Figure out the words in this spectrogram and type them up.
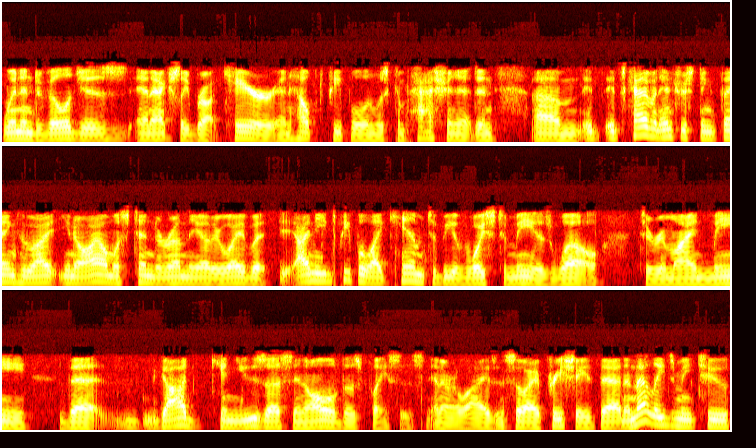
went into villages and actually brought care and helped people and was compassionate. And um it, it's kind of an interesting thing who I you know I almost tend to run the other way but I need people like him to be a voice to me as well to remind me that God can use us in all of those places in our lives. And so I appreciate that. And that leads me to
